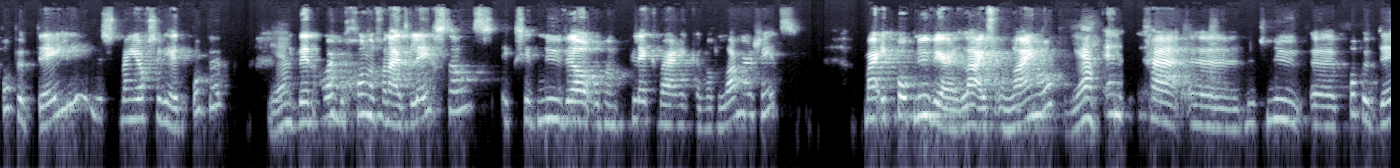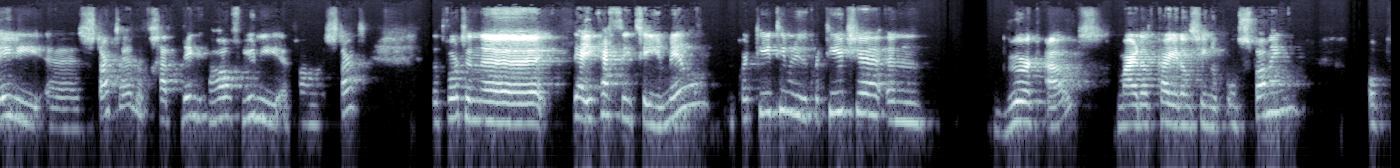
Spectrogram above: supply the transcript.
pop-up daily. Dus mijn yogastudie heet Pop-up. Ja. Ik ben ooit begonnen vanuit leegstand. Ik zit nu wel op een plek waar ik wat langer zit. Maar ik pop nu weer live online op. Ja. En ik ga eh, dus nu eh Pop-up Daily eh, starten. Dat gaat denk ik half juni van start. Dat wordt een, ja, je krijgt iets in je mail. Een kwartier, tien minuten, een kwartiertje. Een workout. Maar dat kan je dan zien op ontspanning. Op,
